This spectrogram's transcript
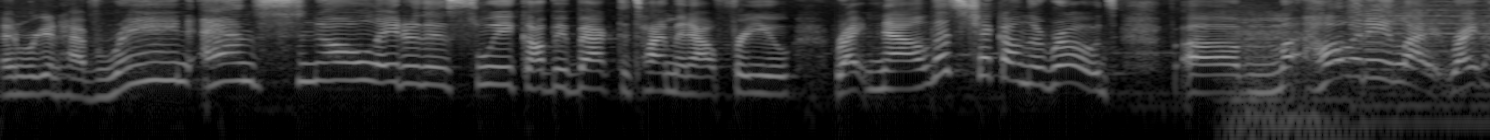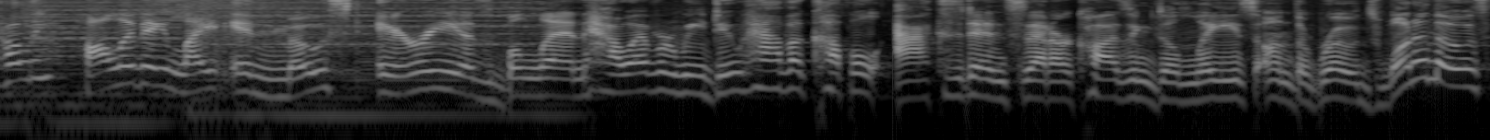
and we're going to have rain and snow later this week. I'll be back to time it out for you. Right now, let's check on the roads. Um, holiday light, right, Holly? Holiday light in most areas, Belen. However, we do have a couple accidents that are causing delays on the roads. One of those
